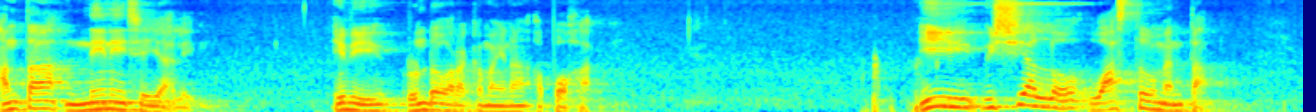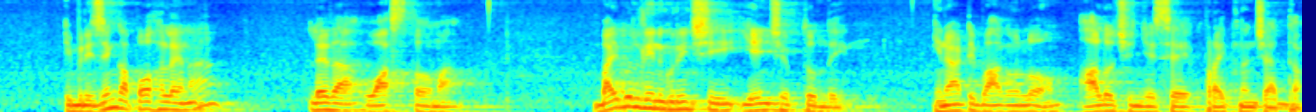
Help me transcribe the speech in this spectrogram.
అంతా నేనే చేయాలి. ఇది రెండవ రకమైన అపోహ. ఈ విషయాల్లో వాస్తవం ఎంత? ఇవి నిజంగా పోహలేనా? లేదా వాస్తవమా? బైబిల్ దీని గురించి ఏం చెప్తుంది? ఈనాటి భాగంలో ఆలోచన చేసే ప్రయత్నం చేద్దాం.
